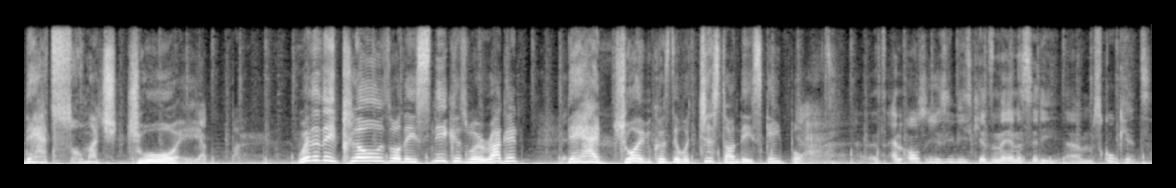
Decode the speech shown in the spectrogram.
they had so much joy. Yep. Whether their clothes or their sneakers were rugged, they had joy because they were just on their skateboard. It's- And also, you see these kids in the inner city, um, school kids,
